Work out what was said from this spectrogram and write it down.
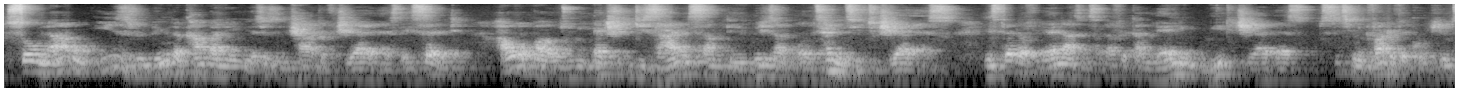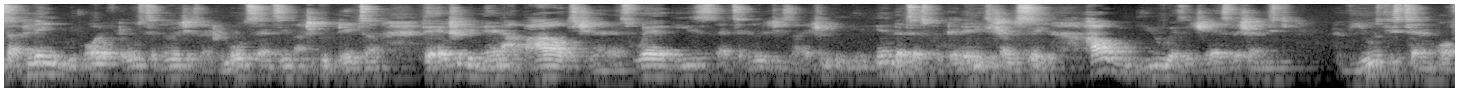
So now is the company that is in charge of GIS, they said, how about we actually design something which is an alternative to GIS? Instead of learners in South Africa learning with GIS, sitting in front of a computer, playing with all of those technologies like remote sensing, attribute data, they actually learn about GIS, where these uh, technologies are actually in, in, the textbook. And then the teacher will say, how would you as a GIS specialist used this term of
